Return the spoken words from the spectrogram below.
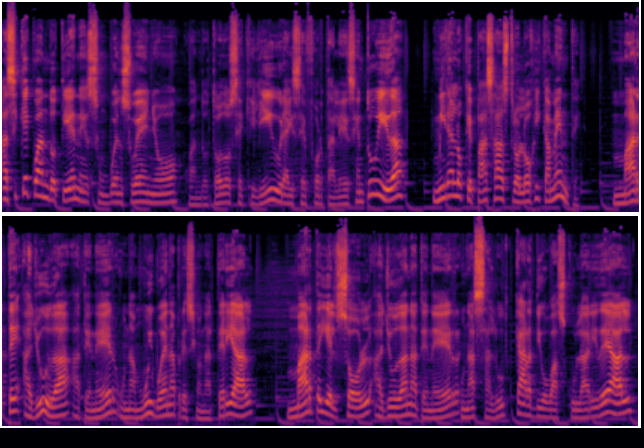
Así que cuando tienes un buen sueño, cuando todo se equilibra y se fortalece en tu vida, mira lo que pasa astrológicamente. Marte ayuda a tener una muy buena presión arterial, Marte y el Sol ayudan a tener una salud cardiovascular ideal,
